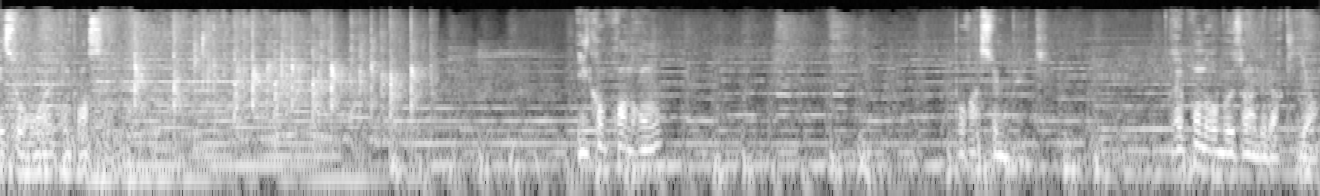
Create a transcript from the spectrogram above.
Et seront récompensés. Ils comprendront pour un seul but. Répondre aux besoins de leurs clients.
